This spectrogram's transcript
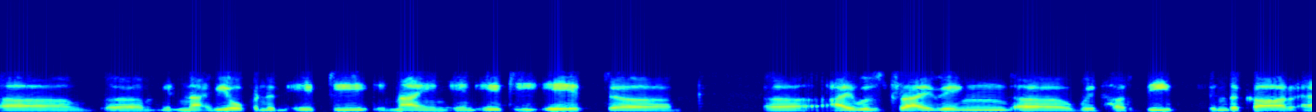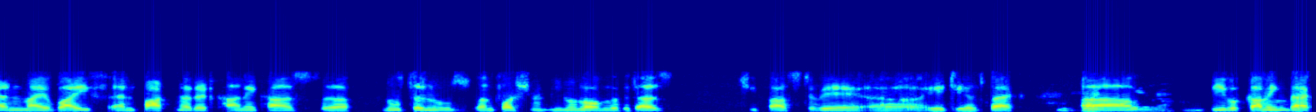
uh, uh, in, we opened in '89. In '88, uh, uh, I was driving uh, with Hardeep in the car and my wife and partner at Khane Khas, uh, Nutan, who's unfortunately no longer with us. She passed away uh, eight years back uh, to hear that. we were coming back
